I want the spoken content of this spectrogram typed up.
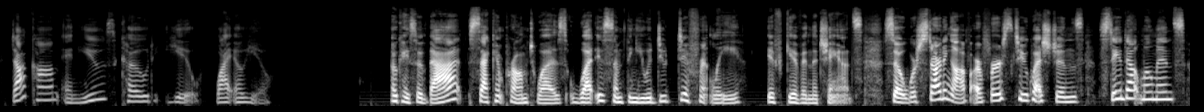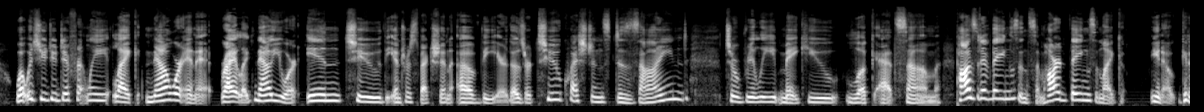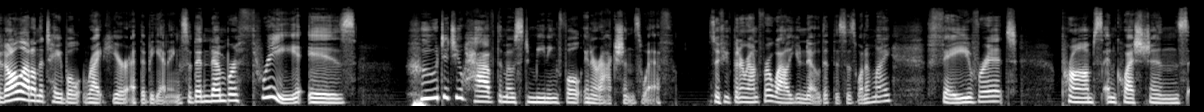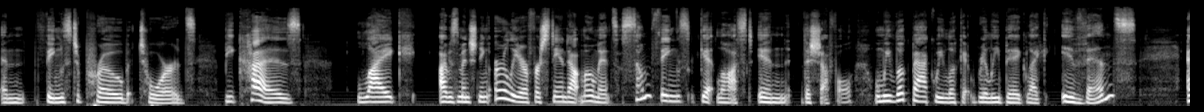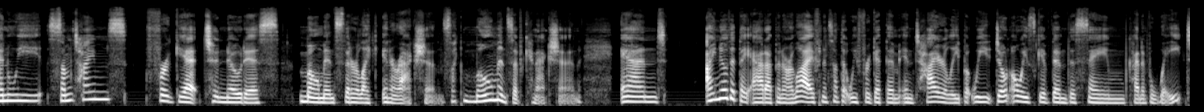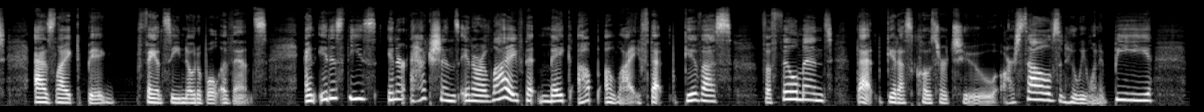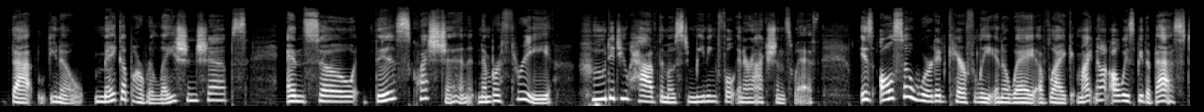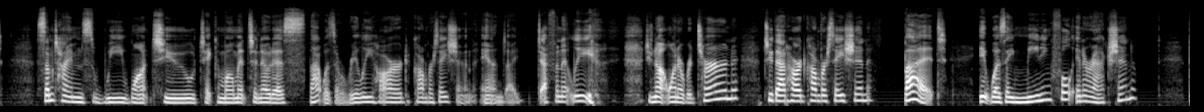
com and use code U, Y O U. Okay, so that second prompt was what is something you would do differently if given the chance? So we're starting off our first two questions standout moments. What would you do differently? Like now we're in it, right? Like now you are into the introspection of the year. Those are two questions designed to really make you look at some positive things and some hard things and like you know, get it all out on the table right here at the beginning. So then number three is who did you have the most meaningful interactions with? So if you've been around for a while, you know that this is one of my favorite prompts and questions and things to probe towards because, like I was mentioning earlier for standout moments, some things get lost in the shuffle. When we look back, we look at really big like events and we sometimes forget to notice moments that are like interactions, like moments of connection. And I know that they add up in our life, and it's not that we forget them entirely, but we don't always give them the same kind of weight as like big, fancy, notable events. And it is these interactions in our life that make up a life, that give us fulfillment, that get us closer to ourselves and who we want to be, that, you know, make up our relationships. And so, this question, number three, who did you have the most meaningful interactions with, is also worded carefully in a way of like, might not always be the best. Sometimes we want to take a moment to notice that was a really hard conversation, and I definitely do not want to return to that hard conversation, but it was a meaningful interaction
